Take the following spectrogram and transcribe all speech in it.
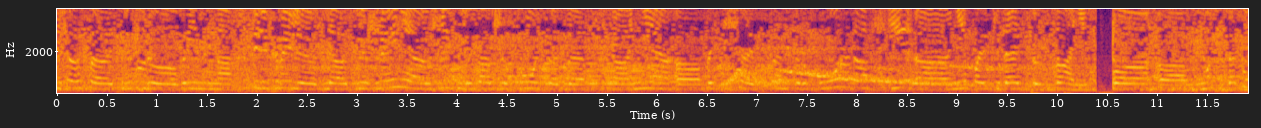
Сейчас э, территорию временно перекрыли для движения. Жители также просят э, не э, посещать центр города и не покидать зданий. В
